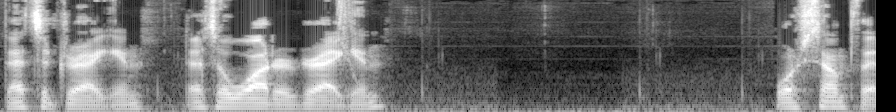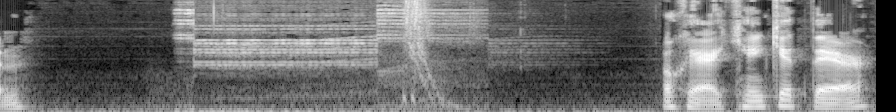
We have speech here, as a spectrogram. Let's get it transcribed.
That's a dragon. That's a water dragon. Or something. Okay, I can't get there.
